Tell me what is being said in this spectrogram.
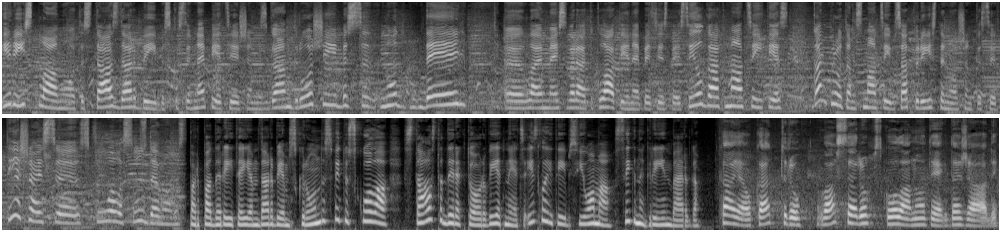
Ir izplānotas tās darbības, kas ir nepieciešamas gan drošības no dēļ, eh, lai mēs varētu klātienē pēc iespējas ilgāk mācīties, gan, protams, mācību satura īstenošana, kas ir tiešais eh, skolas uzdevums. Par padarītajiem darbiem Skrundas vidusskolā stāsta direktora vietniece izglītības jomā Signe Grīnberga. Kā jau katru vasaru skolā notiek dažādi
